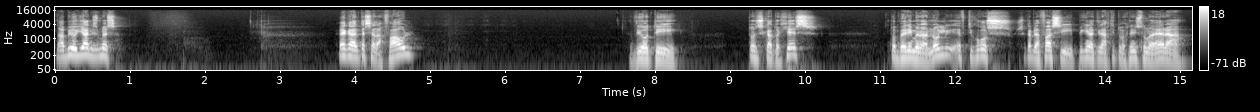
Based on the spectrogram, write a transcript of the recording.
Να μπει ο Γιάννης μέσα. Έκανε τέσσερα φάουλ. Διότι τόσες κατοχές Τον περίμεναν όλοι. Ευτυχώς σε κάποια φάση πήγε να την αχτεί το παιχνίδι στον αέρα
